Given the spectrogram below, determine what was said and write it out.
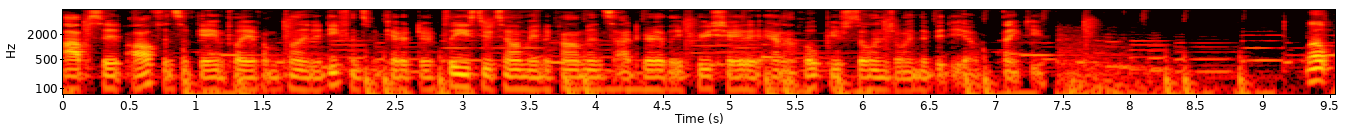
opposite offensive gameplay if I'm playing a defensive character, please do tell me in the comments. I'd greatly appreciate it and I hope you're still enjoying the video. Thank you. Well,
